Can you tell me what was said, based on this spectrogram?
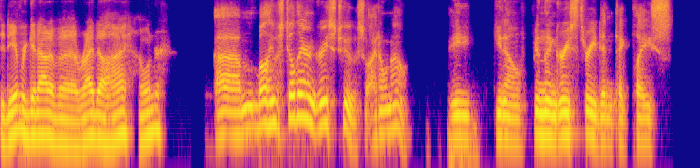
Did he ever get out of a uh, Rydell High? I wonder. Um, well, he was still there in Grease too, so I don't know. He, you know, and then Grease three didn't take place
